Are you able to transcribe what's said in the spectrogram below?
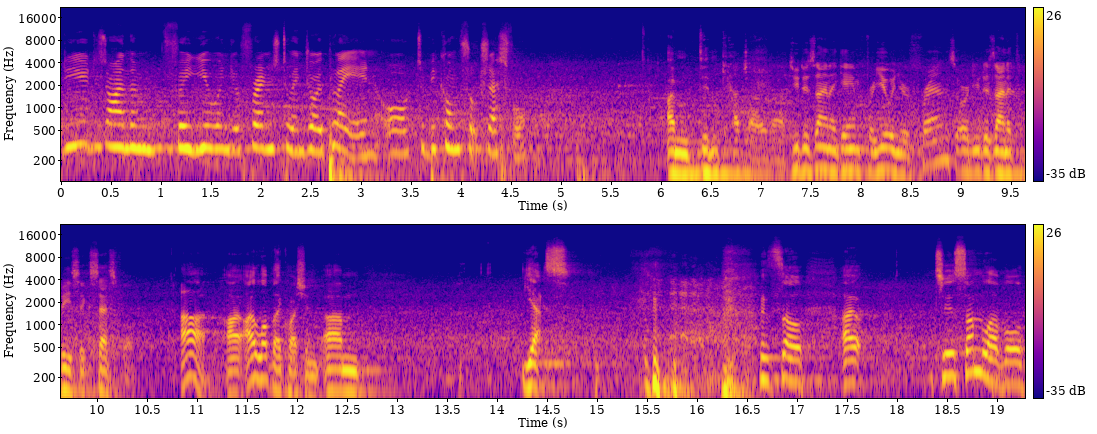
do you design them for you and your friends to enjoy playing or to become successful? I didn't catch all of that. Do you design a game for you and your friends, or do you design it to be successful? Ah, I, I love that question. Um, yes. so, uh, to some level,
